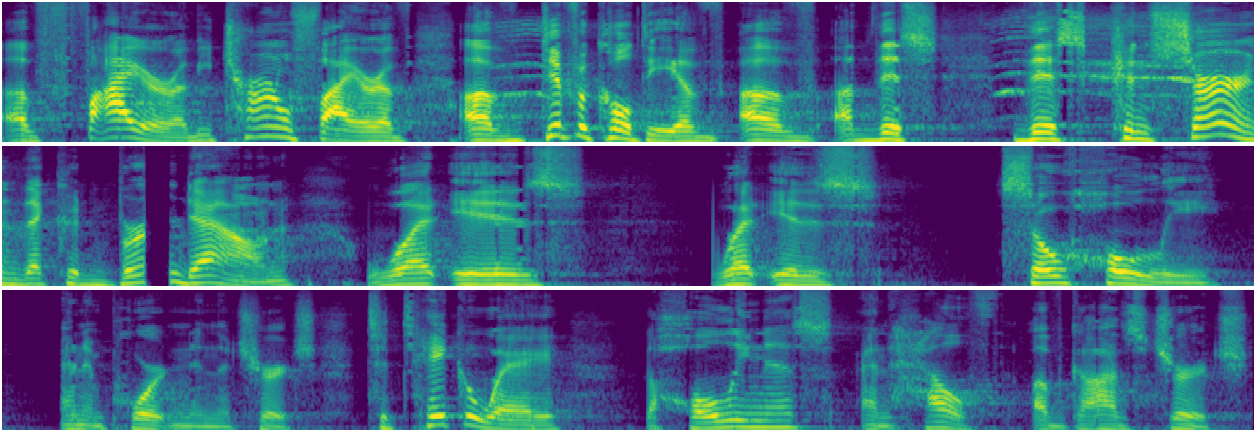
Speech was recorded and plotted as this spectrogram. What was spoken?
of fire, of eternal fire, of, of difficulty, of, of, of this, this concern that could burn down what is what is so holy and important in the church, to take away the holiness and health of God's church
